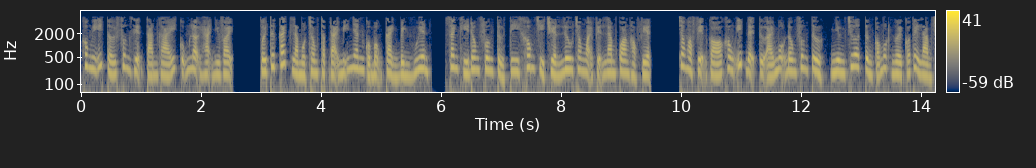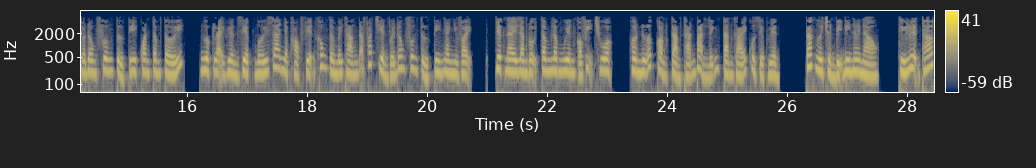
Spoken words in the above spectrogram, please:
không nghĩ tới phương diện tán gái cũng lợi hại như vậy. Với tư cách là một trong thập đại mỹ nhân của mộng cảnh Bình Nguyên, danh khí Đông Phương Tử Ti không chỉ truyền lưu trong ngoại viện Lam Quang học viện. Trong học viện có không ít đệ tử ái mộ Đông Phương Tử, nhưng chưa từng có một người có thể làm cho Đông Phương Tử Ti quan tâm tới, ngược lại Huyền Diệp mới gia nhập học viện không tới mấy tháng đã phát triển với Đông Phương Tử Ti nhanh như vậy. Việc này làm đội tâm Lâm Nguyên có vị chua, hơn nữa còn cảm thán bản lĩnh tán gái của Diệp Huyền. Các ngươi chuẩn bị đi nơi nào? Thí luyện tháp?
